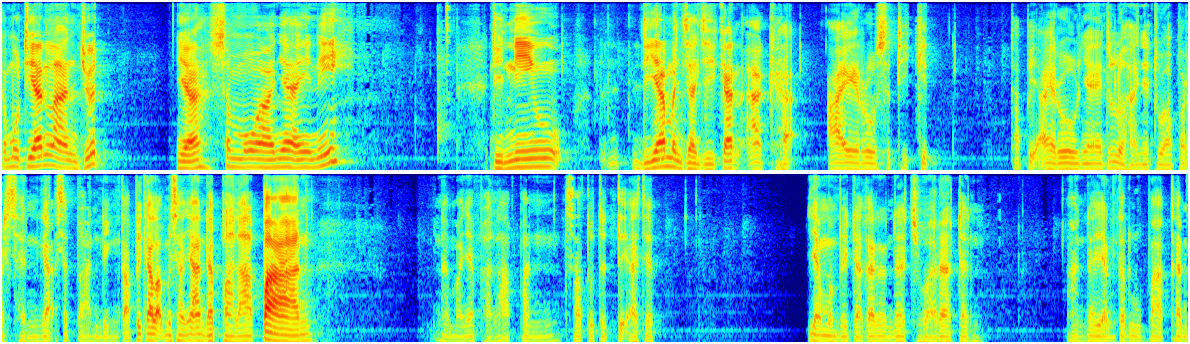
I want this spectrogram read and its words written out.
Kemudian lanjut, ya semuanya ini di new dia menjanjikan agak aero sedikit tapi aeronya itu loh hanya dua persen nggak sebanding tapi kalau misalnya anda balapan namanya balapan satu detik aja yang membedakan Anda juara dan Anda yang terlupakan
